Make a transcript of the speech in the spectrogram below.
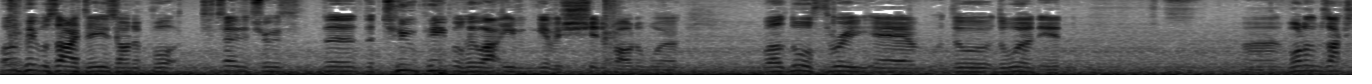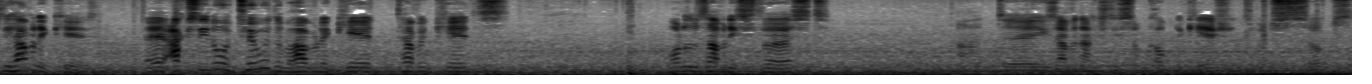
other people's ideas on it. But to tell you the truth, the the two people who I even give a shit about at work, well, no, three, um, they, they weren't in. Uh, one of them's actually having a kid. Uh, actually, no, two of them having a kid, having kids. One of them's having his first uh, he's having actually some complications, which sucks.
